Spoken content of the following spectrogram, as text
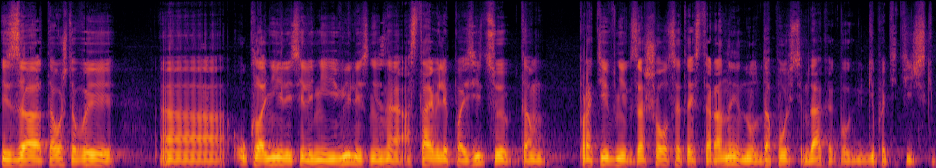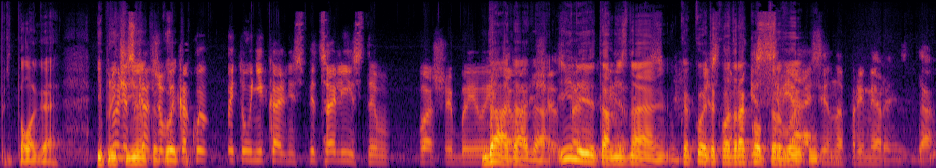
из-за того, что вы э, уклонились или не явились, не знаю, оставили позицию, там противник зашел с этой стороны, ну, допустим, да, как бы гипотетически предполагая, и ну, или, какой-то... какой-то уникальный специалист в вашей боевой Да, да, да. Или там, не знаю, какой-то квадрокоптер... Связи, вы... например, да.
